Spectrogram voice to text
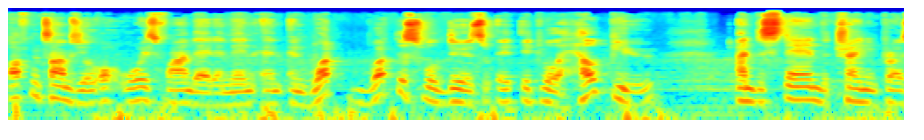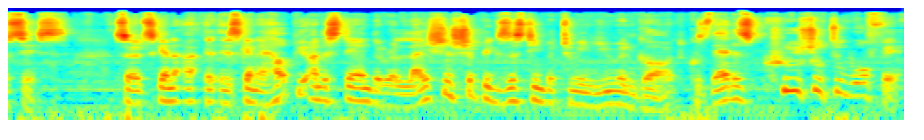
Oftentimes, you'll always find that, and then and, and what what this will do is it, it will help you understand the training process. So it's gonna uh, it's gonna help you understand the relationship existing between you and God, because that is crucial to warfare.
